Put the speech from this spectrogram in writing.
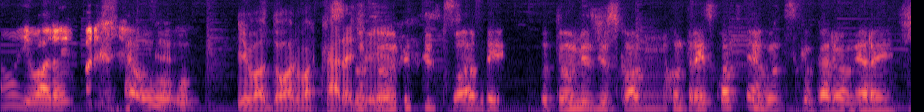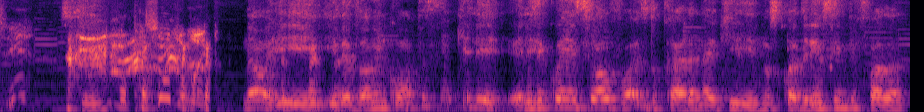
Ah, e o Aranha parecia. É, o, Eu adoro a cara o de. Thomas descobre. O Thomas descobre com três, quatro perguntas que o cara é Homem-Aranha. Sim. Muito. Não, e, e levando em conta assim, que ele, ele reconheceu a voz do cara, né? Que nos quadrinhos sempre fala,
